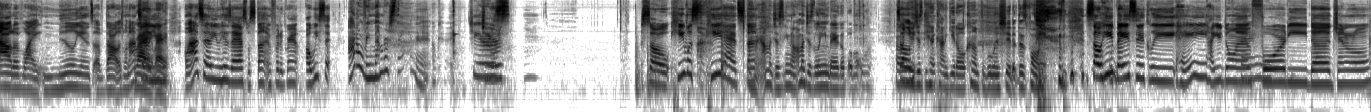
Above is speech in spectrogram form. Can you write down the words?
out of like millions of dollars. When I tell you, right. when I tell you his ass was stunting for the grant, oh, we said I don't remember saying it. Okay. Cheers. cheers. So he was, he had stunt. I'm gonna just you know I'm gonna just lean back up on my. So So you he- just can kind of get all comfortable and shit at this point. So he basically, hey, how you doing? Forty the general.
